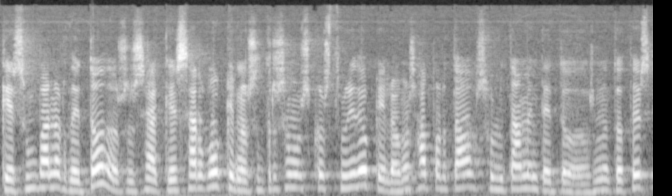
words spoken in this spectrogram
que es un valor de todos, o sea, que es algo que nosotros hemos construido, que lo hemos aportado absolutamente todos. ¿no? Entonces,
